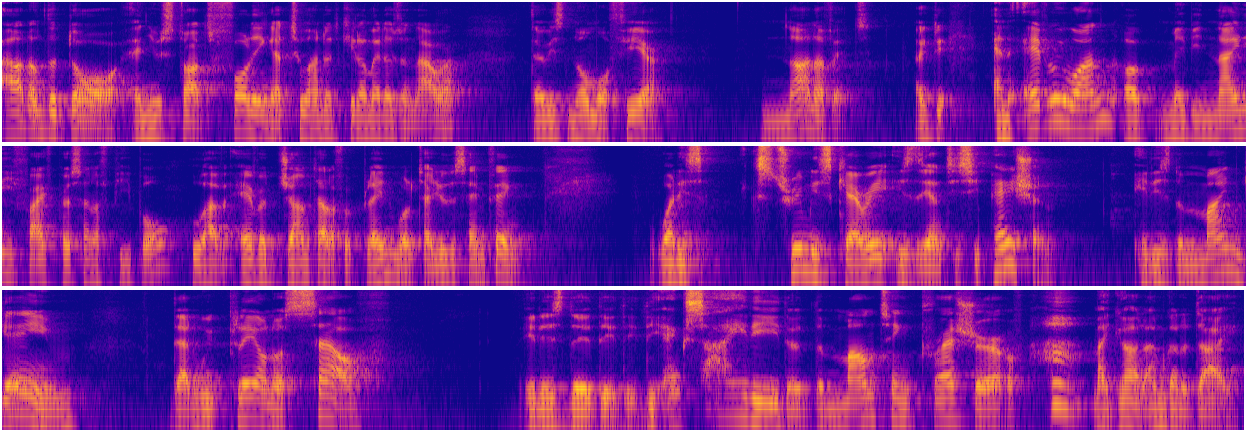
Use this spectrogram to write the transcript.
out of the door and you start falling at 200 kilometers an hour, there is no more fear. None of it. Like the, and everyone, or maybe 95% of people who have ever jumped out of a plane will tell you the same thing. What is extremely scary is the anticipation. It is the mind game that we play on ourselves. It is the, the, the, the anxiety, the, the mounting pressure of, oh, my God, I'm going to die.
